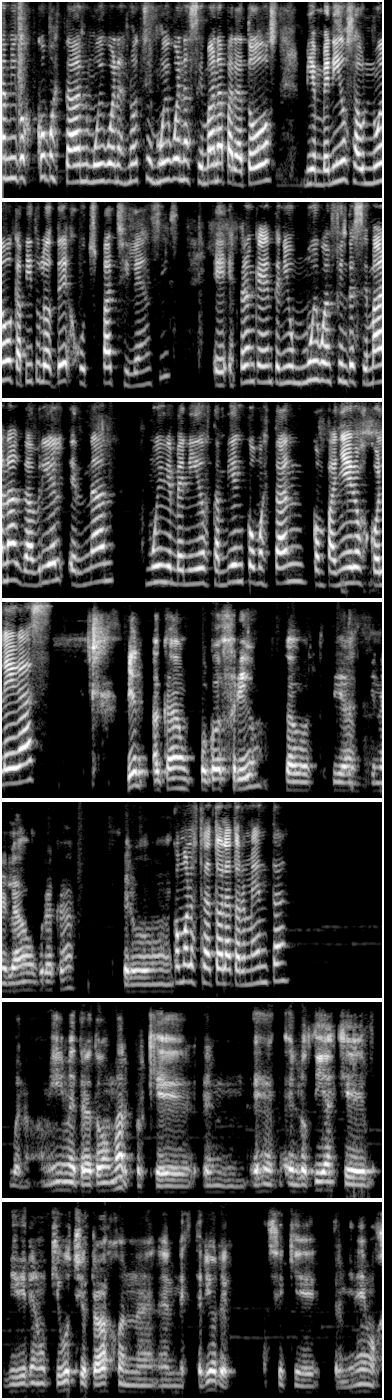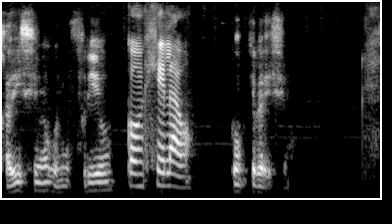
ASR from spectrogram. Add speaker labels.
Speaker 1: Hola amigos, ¿cómo están? Muy buenas noches, muy buena semana para todos. Bienvenidos a un nuevo capítulo de Jutzpah Chilensis. Eh, espero que hayan tenido un muy buen fin de semana. Gabriel, Hernán, muy bienvenidos también. ¿Cómo están, compañeros, colegas?
Speaker 2: Bien, acá un poco de frío. Estos días bien helado por acá, pero...
Speaker 1: ¿Cómo los trató la tormenta?
Speaker 2: Bueno, a mí me trató mal porque en, en los días que vivir en un kibutz yo trabajo en, exteriores, así que terminé mojadísimo, con un frío.
Speaker 1: Congelado.
Speaker 2: Congeladísimo.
